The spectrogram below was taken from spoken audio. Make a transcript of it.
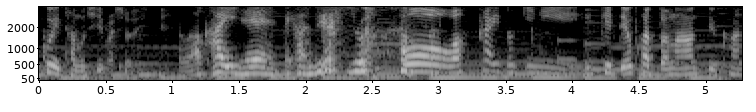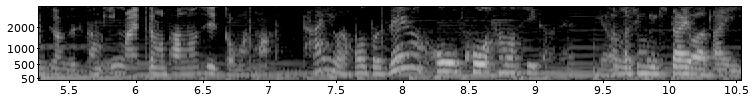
ごい楽しい場所ですね。若いねって感じがするわ。お若い時に行けてよかったなっていう感じなんです。多分今やっても楽しいと思います。タイは本当全方向楽しいからね。いや私も行きたいわ、タイ。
